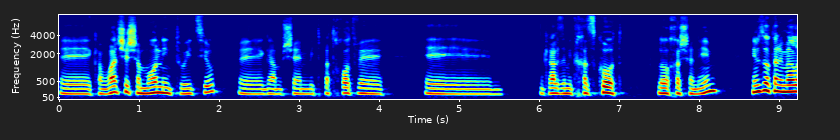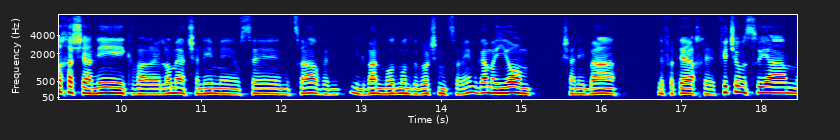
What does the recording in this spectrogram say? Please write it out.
Uh, כמובן שיש המון אינטואיציות, uh, גם שהן מתפתחות ונקרא uh, לזה מתחזקות לאורך השנים. עם זאת אני אומר לך שאני כבר לא מעט שנים עושה מוצר ומגוון מאוד מאוד גדול של מוצרים, וגם היום כשאני בא לפתח פיצ'ר מסוים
